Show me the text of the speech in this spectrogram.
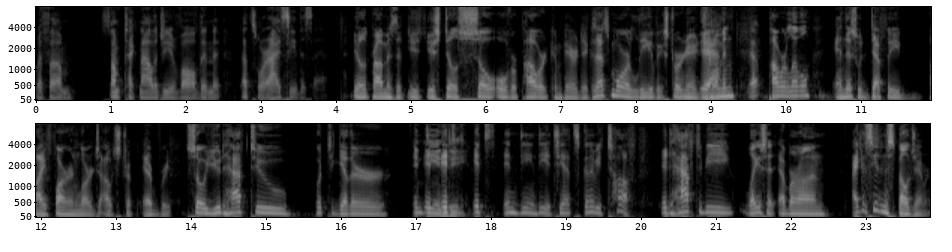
with um, some technology involved in it. That's where I see this at. You know, the problem is that you, you're still so overpowered compared to because that's more League of Extraordinary Yeah. Gentlemen Yep. power level, and this would definitely by far and large outstrip every. So you'd have to put together In D and D. it's in D and D. It's yeah, it's going to be tough. It'd have to be like I said, Eberron. I can see it in Spelljammer.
